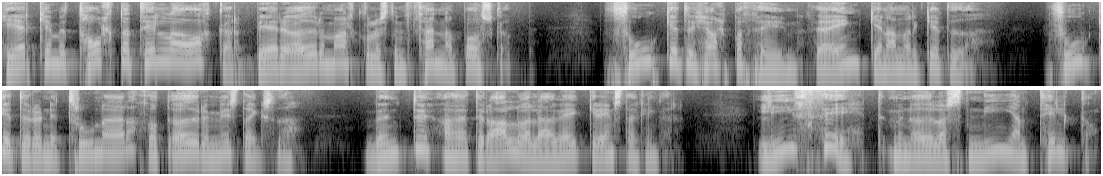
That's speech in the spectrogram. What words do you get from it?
Hér kemur tólta til að okkar beri öðrum alkoholistum þennan bóðskap þú getur hjálpað þeim þegar engin annar getur það. Þú getur unni trúna þeirra þótt öðrum mistækist það. Mundu að þetta eru alvarlega veikir einstaklingar. Líf þitt mun öðlast nýjan tilgang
